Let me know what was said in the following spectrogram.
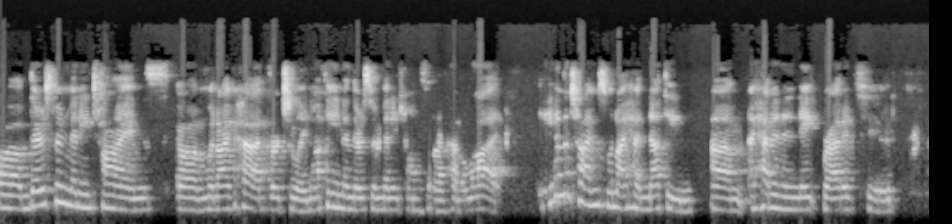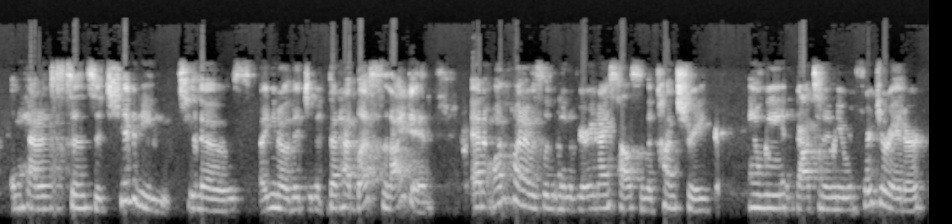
um, there's been many times um, when I've had virtually nothing, and there's been many times when I've had a lot. Even the times when I had nothing, um, I had an innate gratitude and had a sensitivity to those, you know, that, that had less than I did. And at one point, I was living in a very nice house in the country, and we had gotten a new refrigerator.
